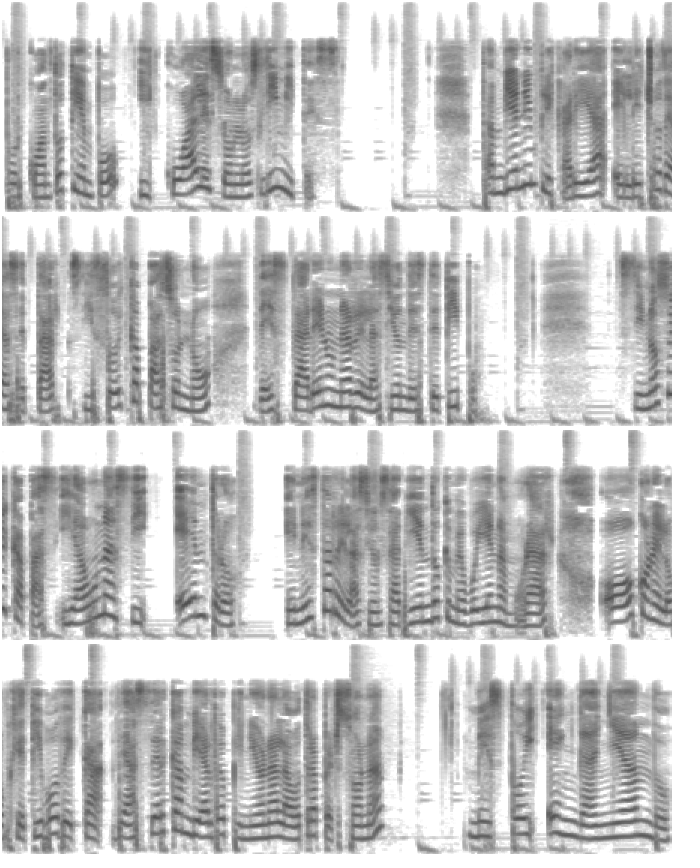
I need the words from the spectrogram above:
por cuánto tiempo y cuáles son los límites. También implicaría el hecho de aceptar si soy capaz o no de estar en una relación de este tipo. Si no soy capaz y aún así entro en esta relación sabiendo que me voy a enamorar o con el objetivo de, de hacer cambiar de opinión a la otra persona, me estoy engañando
